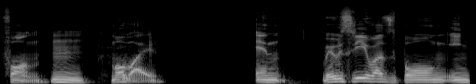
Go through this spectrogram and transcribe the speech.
phone, Mm. mobile. And Web3 was born in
